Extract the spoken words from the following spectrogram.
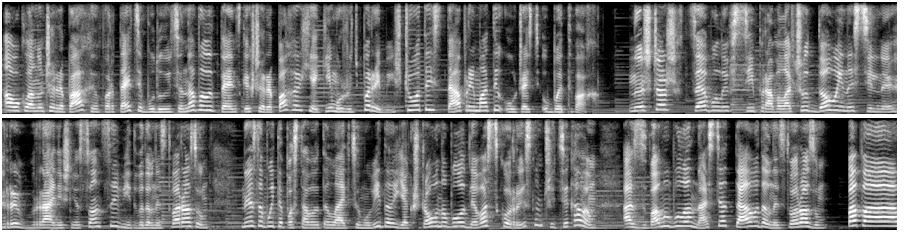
А у клану черепахи фортеці будуються на велетенських черепахах, які можуть переміщуватись та приймати участь у битвах. Ну що ж, це були всі правила чудової настільної гри в ранішнє сонце від видавництва розум. Не забудьте поставити лайк цьому відео, якщо воно було для вас корисним чи цікавим. А з вами була Настя та видавництво розум. Па-па!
